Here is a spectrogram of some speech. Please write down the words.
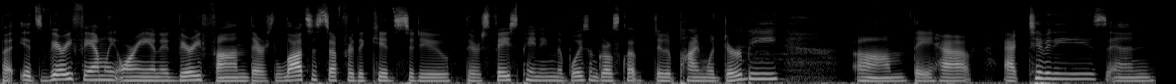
But it's very family oriented, very fun. There's lots of stuff for the kids to do. There's face painting. The Boys and Girls Club do a Pinewood Derby. Um, they have activities and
